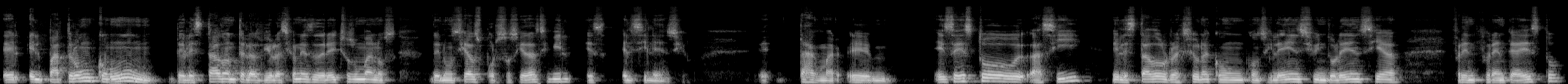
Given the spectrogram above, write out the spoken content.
el, patrón común del Estado ante las violaciones de derechos humanos denunciados por sociedad civil es el silencio. Eh, Dagmar, em, ¿es esto así? ¿El Estado reacciona con, silencio, indolencia frente, a esto?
